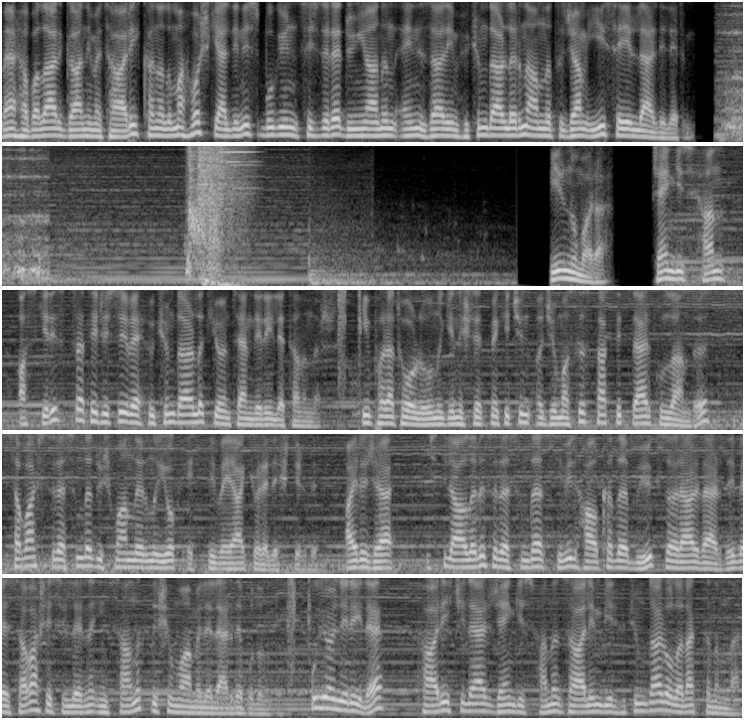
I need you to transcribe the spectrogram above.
Merhabalar Ganime Tarih kanalıma hoş geldiniz. Bugün sizlere dünyanın en zalim hükümdarlarını anlatacağım. İyi seyirler dilerim. Bir numara. Cengiz Han, askeri stratejisi ve hükümdarlık yöntemleriyle tanınır. İmparatorluğunu genişletmek için acımasız taktikler kullandı, savaş sırasında düşmanlarını yok etti veya köleleştirdi. Ayrıca istilaları sırasında sivil halka da büyük zarar verdi ve savaş esirlerine insanlık dışı muamelelerde bulundu. Bu yönleriyle tarihçiler Cengiz Han'ı zalim bir hükümdar olarak tanımlar.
